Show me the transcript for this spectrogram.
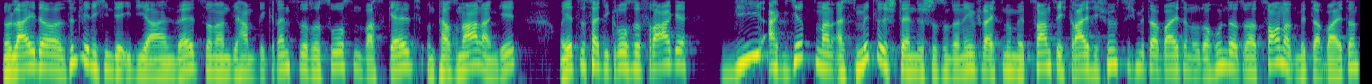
Nur leider sind wir nicht in der idealen Welt, sondern wir haben begrenzte Ressourcen, was Geld und Personal angeht. Und jetzt ist halt die große Frage, wie agiert man als mittelständisches Unternehmen, vielleicht nur mit 20, 30, 50 Mitarbeitern oder 100 oder 200 Mitarbeitern,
